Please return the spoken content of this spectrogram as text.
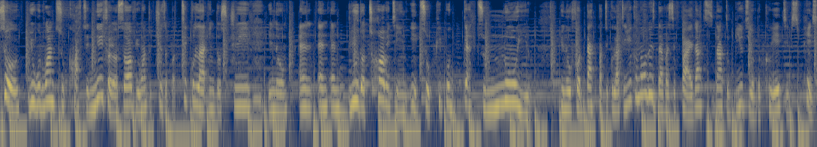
so you would want to craft a niche for yourself. You want to choose a particular industry, you know, and and and build authority in it, so people get to know you you know for that particular thing. You can always diversify. That's that's the beauty of the creative space.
